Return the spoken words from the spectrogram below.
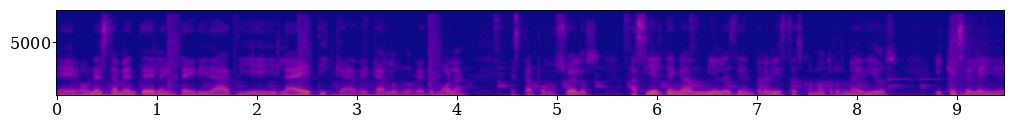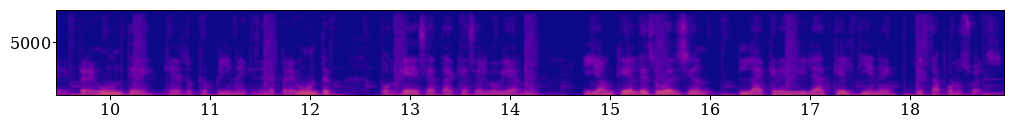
eh, honestamente la integridad y, la ética de Carlos Loret de Mola está por los suelos así él tenga miles de entrevistas con otros medios y que se le pregunte qué es lo que opina y que se le pregunte por qué ese ataque hacia el gobierno. Y aunque él dé su versión, la credibilidad que él tiene está por los suelos.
